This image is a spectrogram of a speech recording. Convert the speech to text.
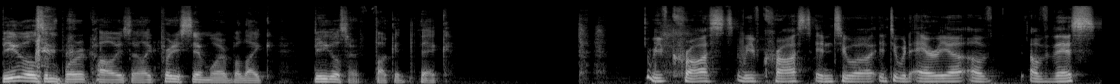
beagles and border collies are like pretty similar, but like beagles are fucking thick. We've crossed we've crossed into a into an area of of this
